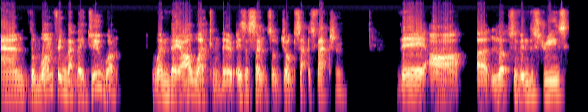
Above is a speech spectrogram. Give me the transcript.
and the one thing that they do want when they are working there is a sense of job satisfaction. There are uh, lots of industries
